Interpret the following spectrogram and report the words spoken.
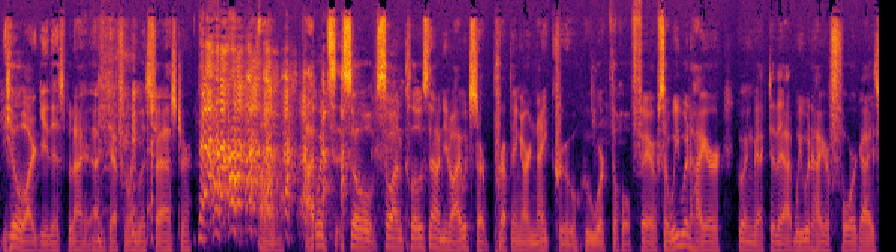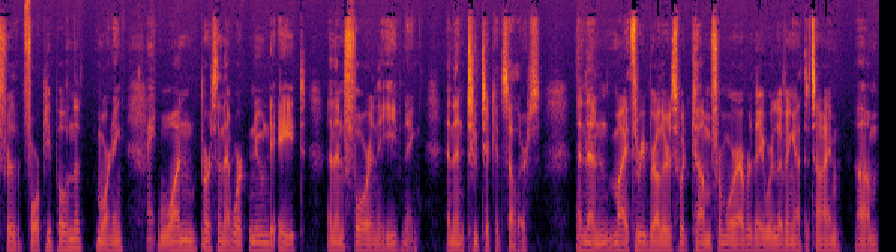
he'll argue this, but I, I definitely was faster. Um, I would so so on close down, you know, I would start prepping our night crew who worked the whole fair. So we would hire, going back to that, we would hire four guys for four people in the morning, Right. one person that worked noon to eight, and then four in the evening, and then two ticket sellers. And then my three brothers would come from wherever they were living at the time. Um,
